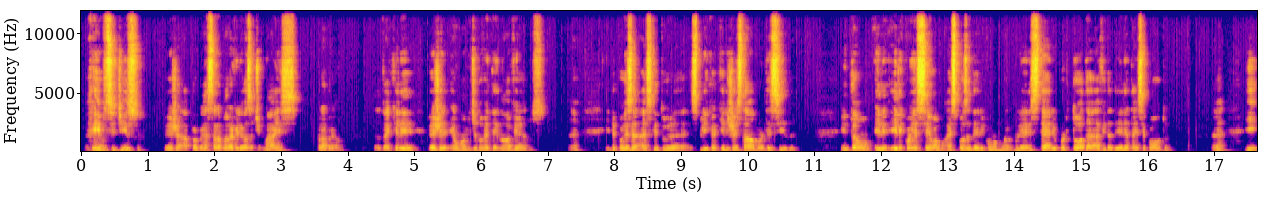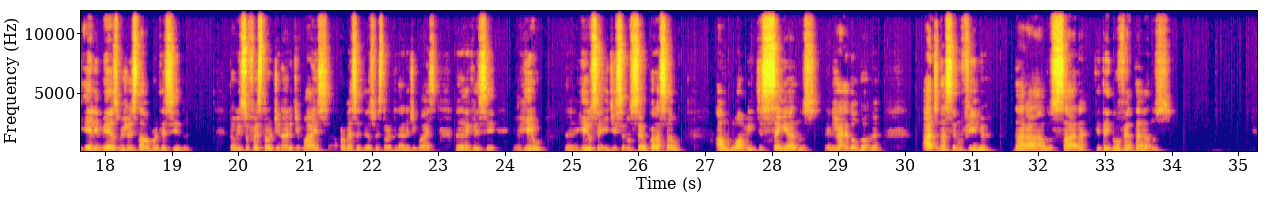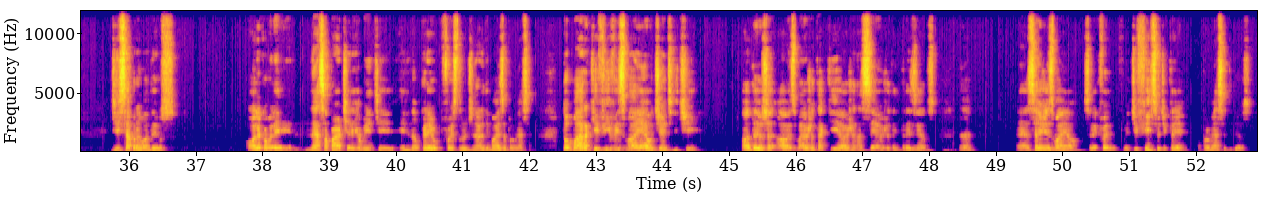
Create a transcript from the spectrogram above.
riu-se disso. Veja, a promessa era maravilhosa demais para Abraão. Tanto é que ele, veja, é um homem de 99 anos. Né? E depois a, escritura explica que ele já estava amortecido. Então, ele, ele conheceu a, esposa dele como uma mulher estéril por toda a vida dele até esse ponto, né? e ele mesmo já estava amortecido. Então, isso foi extraordinário demais. A promessa de Deus foi extraordinária demais. Né? Que ele se riu, né? riu-se e disse no seu coração: a um homem de 100 anos, ele já arredondou, né? Há de nascer um filho? Dará a luz Sara, que tem 90 anos? Disse Abraão a Deus: Olha como ele, nessa parte, ele realmente ele não creu, foi extraordinário demais a promessa. Tomara que viva Ismael diante de ti. Ó Deus, já, oh, Ismael já está aqui, ó, já nasceu, já tem 13 anos. Né? É, seja Ismael. Você vê que foi, foi difícil de crer a promessa de Deus.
